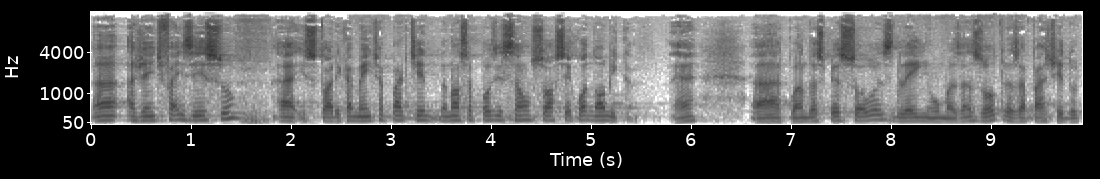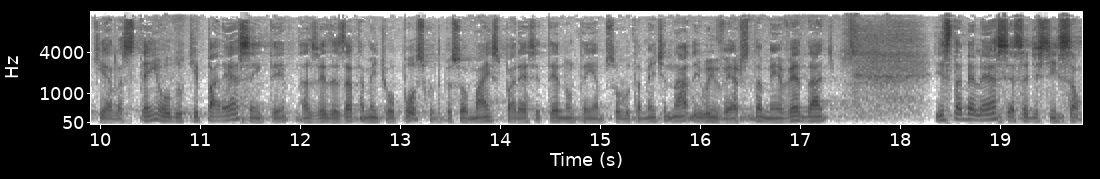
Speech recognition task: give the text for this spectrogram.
Uh, a gente faz isso uh, historicamente a partir da nossa posição socioeconômica, né? ah, quando as pessoas leem umas às outras a partir do que elas têm ou do que parecem ter, às vezes exatamente o oposto, quando a pessoa mais parece ter, não tem absolutamente nada, e o inverso também é verdade, estabelece essa distinção.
